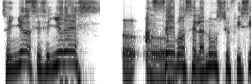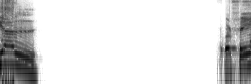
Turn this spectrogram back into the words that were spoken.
Señoras y señores, hacemos el anuncio oficial. Por fin.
